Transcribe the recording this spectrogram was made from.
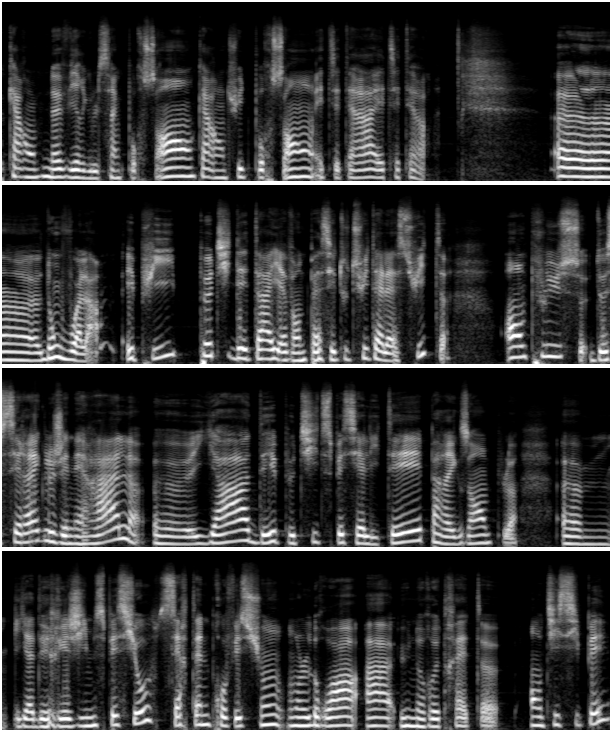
49,5%, 48%, etc., etc. donc voilà. Et puis, Petit détail avant de passer tout de suite à la suite. En plus de ces règles générales, euh, il y a des petites spécialités. Par exemple, euh, il y a des régimes spéciaux. Certaines professions ont le droit à une retraite anticipée,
